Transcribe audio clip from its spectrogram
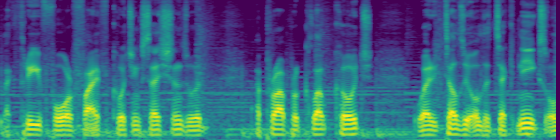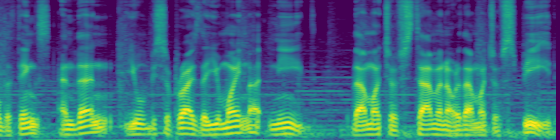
like three, four, five coaching sessions with a proper club coach where he tells you all the techniques, all the things, and then you will be surprised that you might not need that much of stamina or that much of speed.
